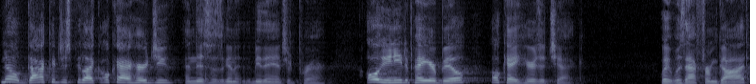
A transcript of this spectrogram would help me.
No, God could just be like, okay, I heard you, and this is going to be the answered prayer. Oh, you need to pay your bill? Okay, here's a check. Wait, was that from God?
